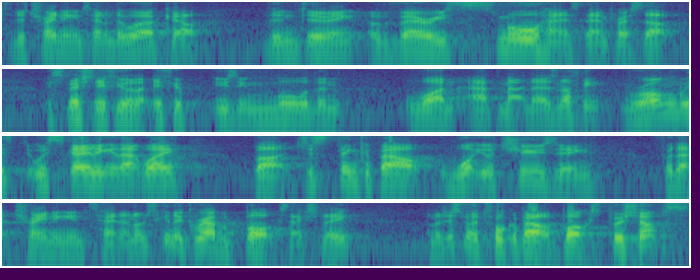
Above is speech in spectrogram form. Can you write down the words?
to the training intent of the workout than doing a very small handstand press up, especially if you're, if you're using more than one ab mat. Now, there's nothing wrong with, with scaling it that way, but just think about what you're choosing for that training intent. And I'm just going to grab a box, actually, and I just want to talk about box push-ups.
